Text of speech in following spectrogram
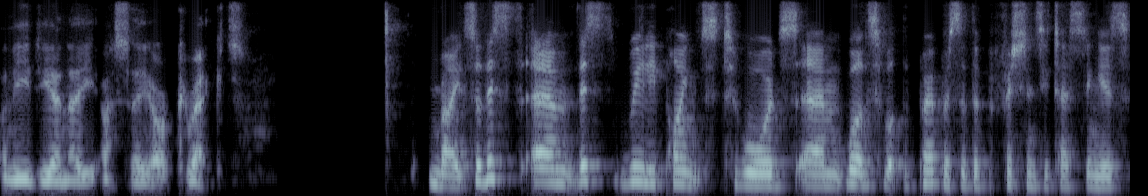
an eDNA assay are correct? Right. So this um, this really points towards um, well, this is what the purpose of the proficiency testing is.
